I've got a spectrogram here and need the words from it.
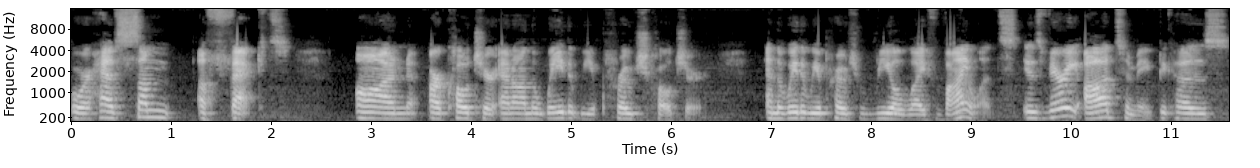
or have some effect on our culture and on the way that we approach culture and the way that we approach real life violence is very odd to me because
